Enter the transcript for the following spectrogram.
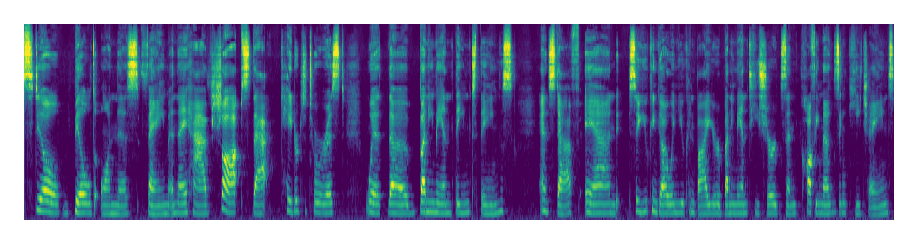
still build on this fame and they have shops that cater to tourists with the bunny man themed things and stuff. And so you can go and you can buy your bunny man t-shirts and coffee mugs and keychains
